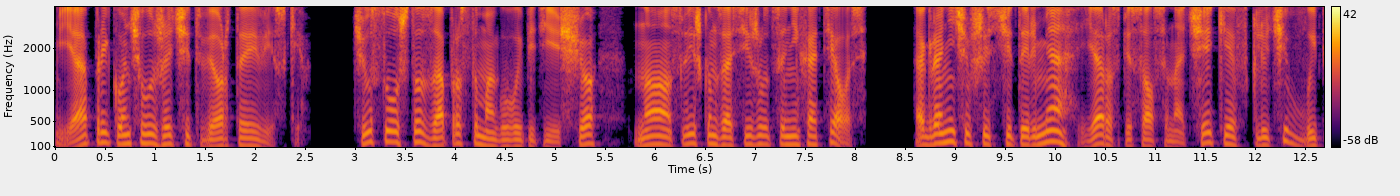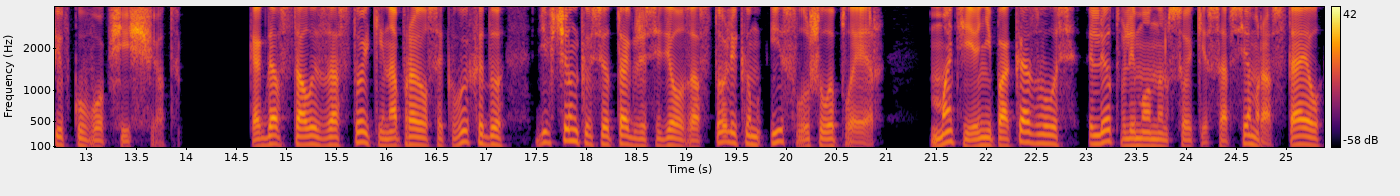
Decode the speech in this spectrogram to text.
Я прикончил уже четвертое виски. Чувствовал, что запросто могу выпить еще, но слишком засиживаться не хотелось. Ограничившись четырьмя, я расписался на чеке, включив выпивку в общий счет. Когда встал из-за стойки и направился к выходу, девчонка все так же сидела за столиком и слушала плеер. Мать ее не показывалась, лед в лимонном соке совсем растаял,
